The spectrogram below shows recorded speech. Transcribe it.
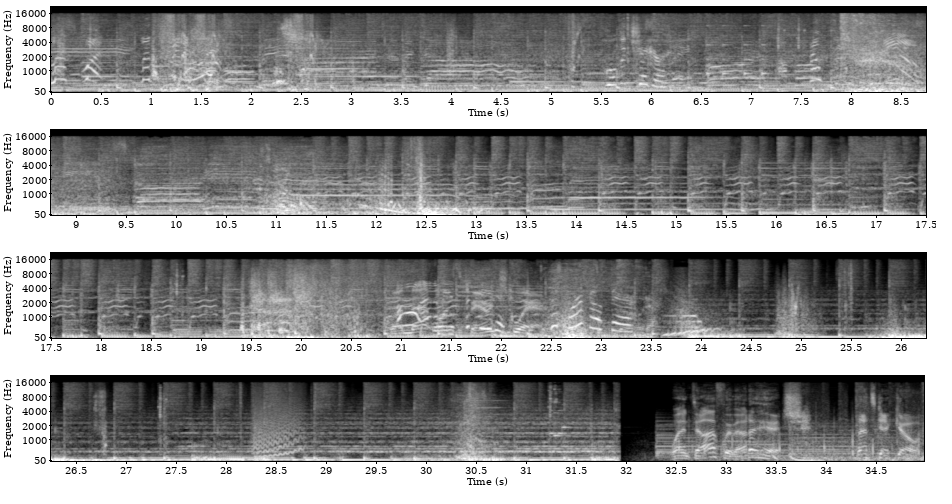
Last one. Let's finish this. Pull the trigger. Fair and square. Good work out there. Went off without a hitch. Let's get going.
